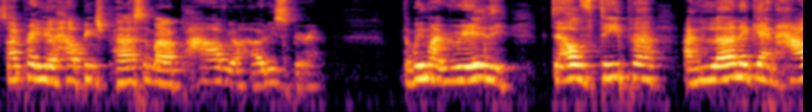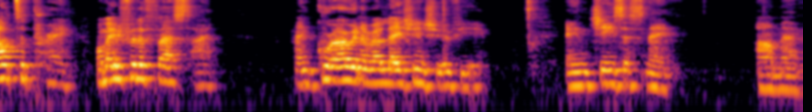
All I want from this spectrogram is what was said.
So I pray you'll help each person by the power of your Holy Spirit, that we might really delve deeper and learn again how to pray, or maybe for the first time, and grow in a relationship with you. In Jesus' name, Amen.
